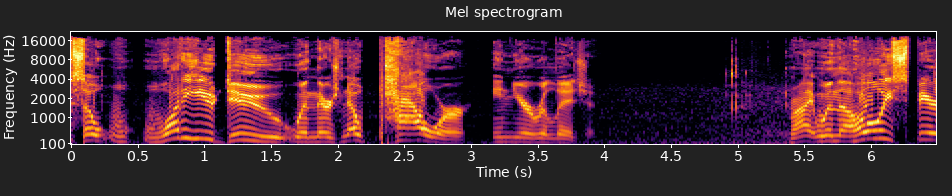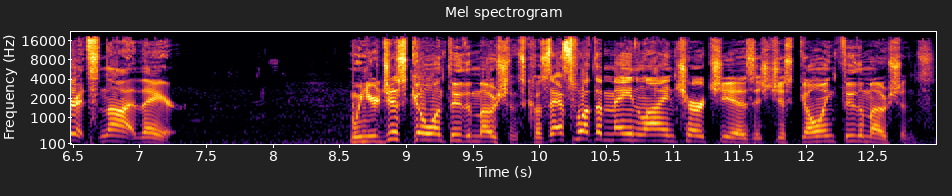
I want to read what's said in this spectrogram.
So, what do you do when there's no power in your religion? Right? When the Holy Spirit's not there. When you're just going through the motions, because that's what the mainline church is, it's just going through the motions.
